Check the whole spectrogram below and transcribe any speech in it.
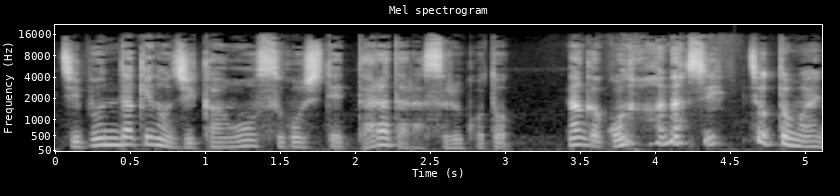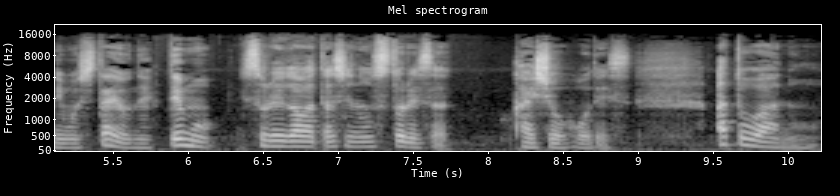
自分だけの時間を過ごしてダラダラすること。なんかこの話、ちょっと前にもしたよね。でも、それが私のストレス解消法です。あとは、あの、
